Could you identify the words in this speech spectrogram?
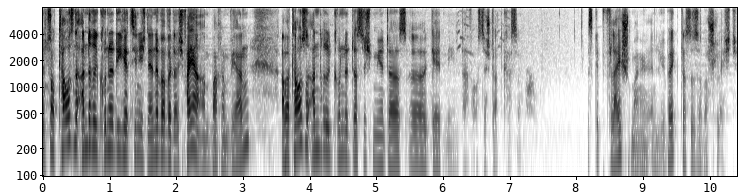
gibt es noch tausend andere Gründe, die ich jetzt hier nicht nenne, weil wir gleich Feierabend machen werden. Aber tausend andere Gründe, dass ich mir das äh, Geld nehmen darf aus der Stadtkasse. Es gibt Fleischmangel in Lübeck, das ist aber schlecht.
